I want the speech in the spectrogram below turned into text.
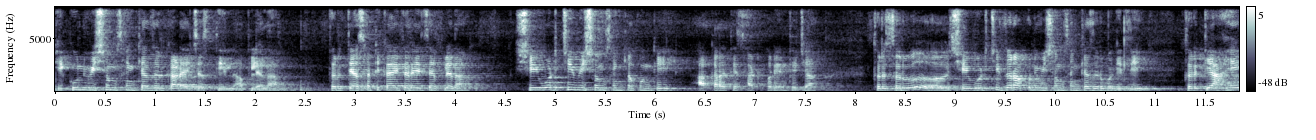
एकूण विषम संख्या जर काढायच्या असतील आपल्याला तर त्यासाठी काय करायचं आहे आपल्याला? शेवटची विषम संख्या कोणती येईल? अकरा ते साठपर्यंतच्या तर सर्व शेवटची जर आपण विषम संख्या जर बघितली तर ती आहे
